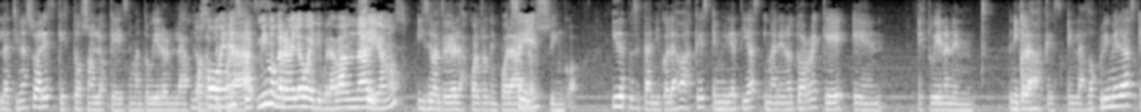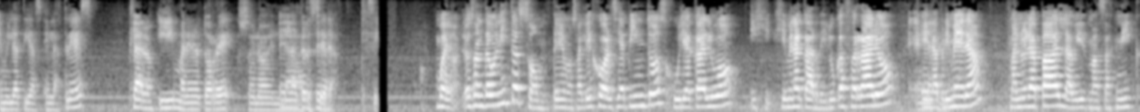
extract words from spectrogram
La China Suárez, que estos son los que se mantuvieron las Los cuatro jóvenes, temporadas. que, mismo que Rebelde Way, tipo la banda, Sí. digamos. Y se mantuvieron las cuatro temporadas, Sí. los cinco. Y después está Nicolás Vázquez, Emilia Tías y Mariano Torre, que en- estuvieron en... Nicolás Vázquez en las dos primeras, Emilia Tías en las tres Claro. y Mariano Torre solo en, En la, la tercera. tercera. Sí. Bueno, los antagonistas son, tenemos a Alejo García Pintos, Julia Calvo y Ji- Jimena Cardi y Lucas Ferraro en, En la primera, Manuela Pal, David Mazagnik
